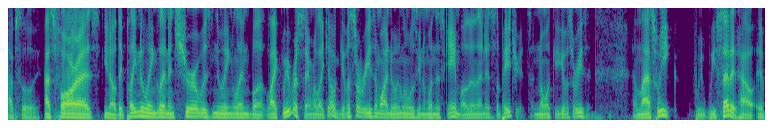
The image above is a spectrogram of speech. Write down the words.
absolutely. As far as, you know, they play New England and sure it was New England, but like we were saying, we're like, yo, give us a reason why New England was going to win this game other than it's the Patriots and no one could give us a reason. And last week, we, we said it how if,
